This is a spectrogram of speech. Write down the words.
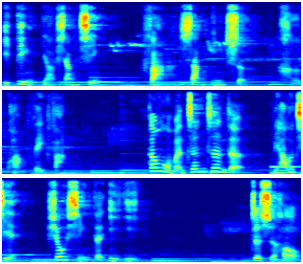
一定要相信法上应舍，何况非法。当我们真正的了解修行的意义。这时候，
